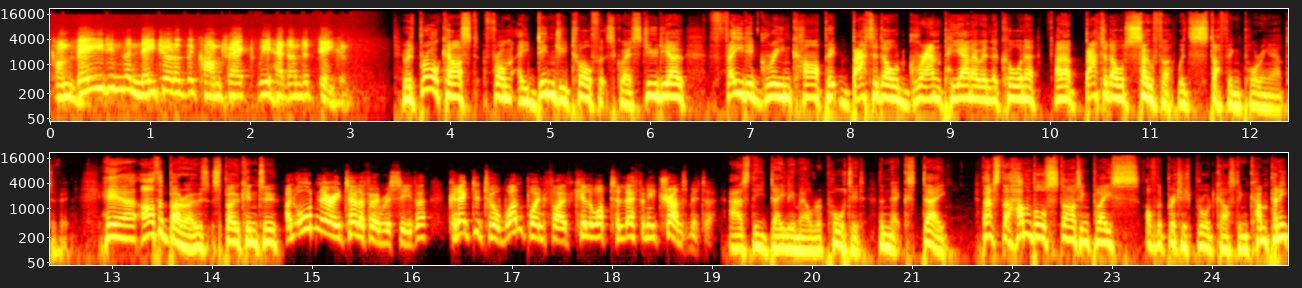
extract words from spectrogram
conveyed in the nature of the contract we had undertaken. It was broadcast from a dingy 12 foot square studio, faded green carpet, battered old grand piano in the corner, and a battered old sofa with stuffing pouring out of it. Here, Arthur Burrows spoke into an ordinary telephone receiver connected to a 1.5 kilowatt telephony transmitter, as the Daily Mail reported the next day. That's the humble starting place of the British Broadcasting Company,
